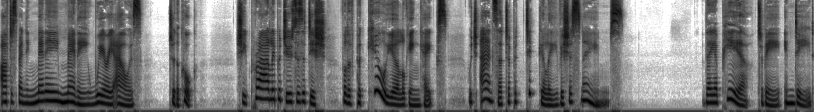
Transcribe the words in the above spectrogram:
after spending many, many weary hours to the cook, she proudly produces a dish full of peculiar looking cakes which answer to particularly vicious names. They appear to be, indeed,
